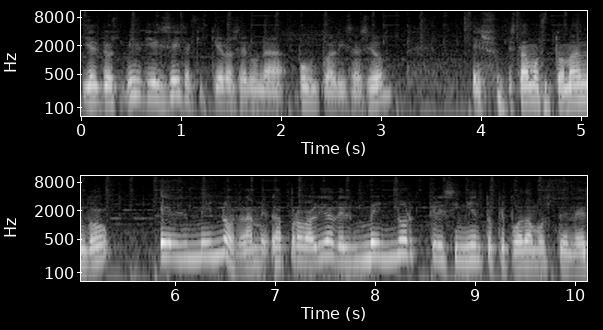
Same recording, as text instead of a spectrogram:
Y el 2016, aquí quiero hacer una puntualización, estamos tomando el menor, la, la, probabilidad del menor crecimiento que podamos tener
